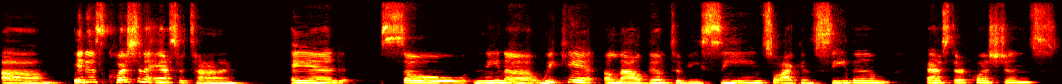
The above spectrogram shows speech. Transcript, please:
um, it is question and answer time. And so Nina, we can't allow them to be seen so I can see them ask their questions.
